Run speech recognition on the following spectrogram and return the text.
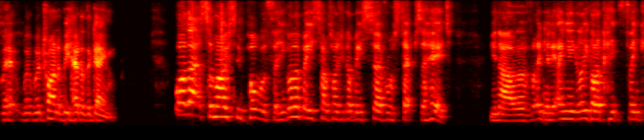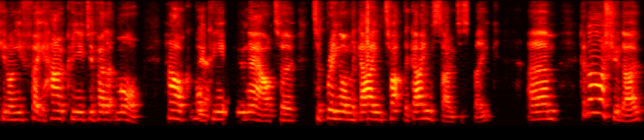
We're, we're trying to be ahead of the game. Well, that's the most important thing. You've got to be sometimes you've got to be several steps ahead. You know, of, and, you, and you, have got to keep thinking on your feet. How can you develop more? How what yeah. can you do now to to bring on the game, to up the game, so to speak? Um, can I ask you though?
